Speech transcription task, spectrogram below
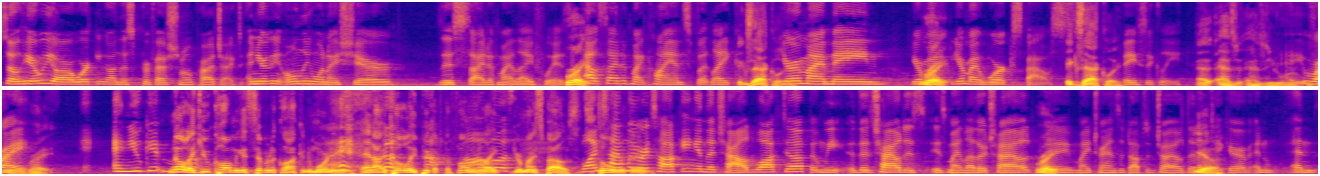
So here we are working on this professional project, and you're the only one I share this side of my life with, Right. outside of my clients. But like, Exactly. you're my main, you're Right. my, you're my work spouse, exactly. basically, As as, as you are, right? right. And you get more, No, like you call me at seven o'clock in the morning, and I totally pick up the phone like you're my spouse. It's One totally time we were talking, and the child walked up, and we the child is is my leather child, Right. my, my trans adopted child that Yeah. I take care of, and and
